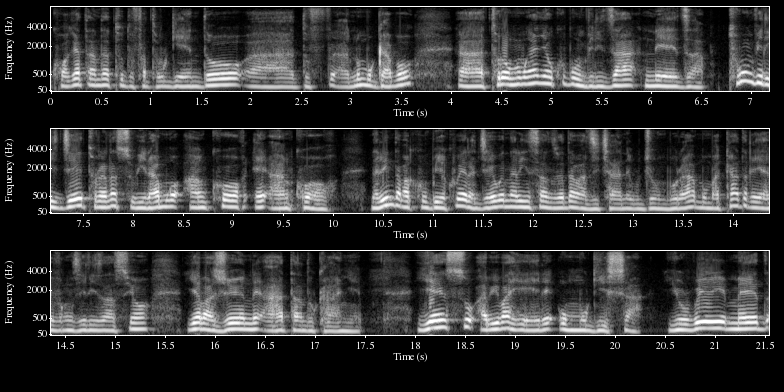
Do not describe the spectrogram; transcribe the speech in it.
ku wa gatandatu dufata urugendo n'umugabo turonka umwanya wo kubumviriza neza. Tumvirije turanasubiramo ankoro e ankoro narinda bakumbuye kubera njyewe nari nsanzwe ndabazi cyane bujumbura mu makadere ya evangelizasiyo y'abajene ahatandukanye. Yesu abibahere umugisha. You really made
